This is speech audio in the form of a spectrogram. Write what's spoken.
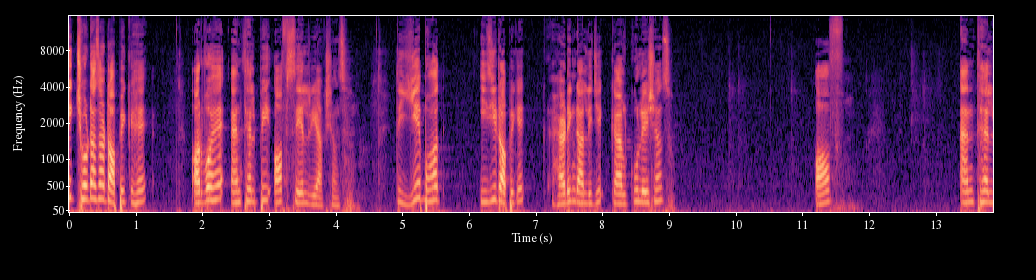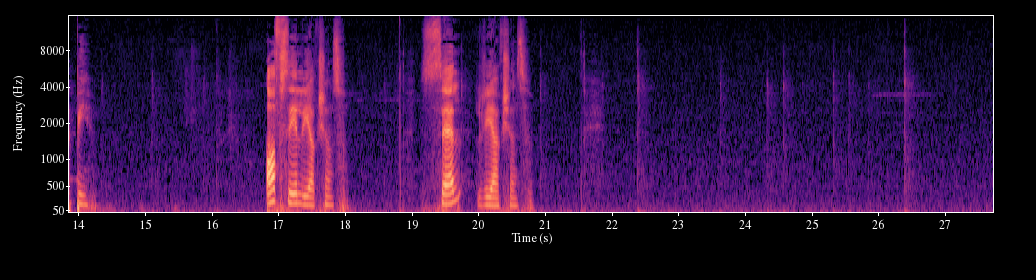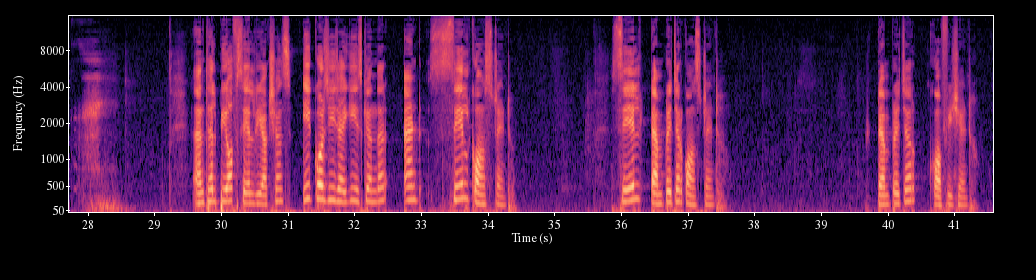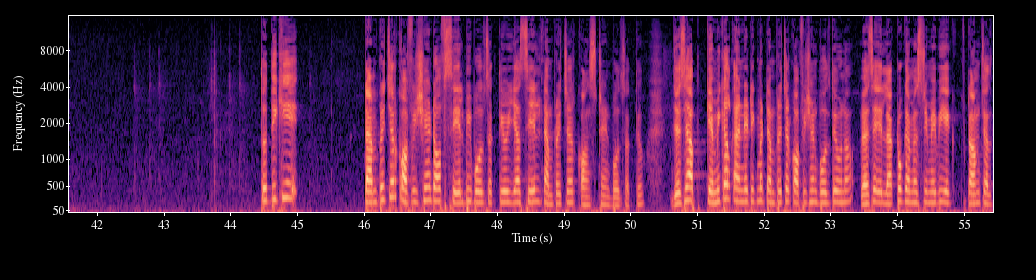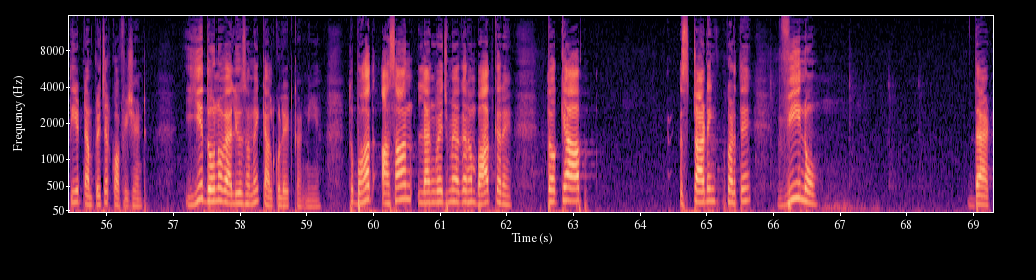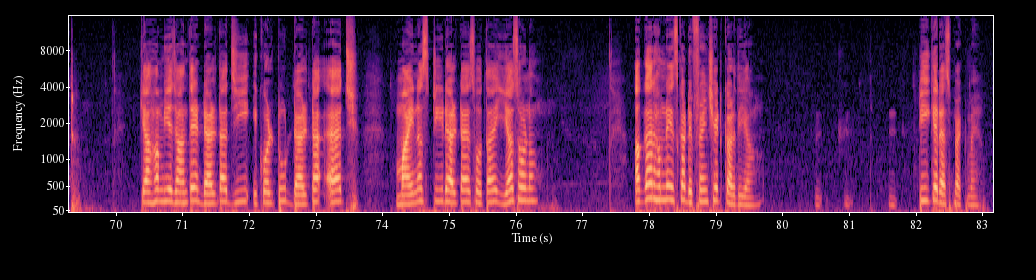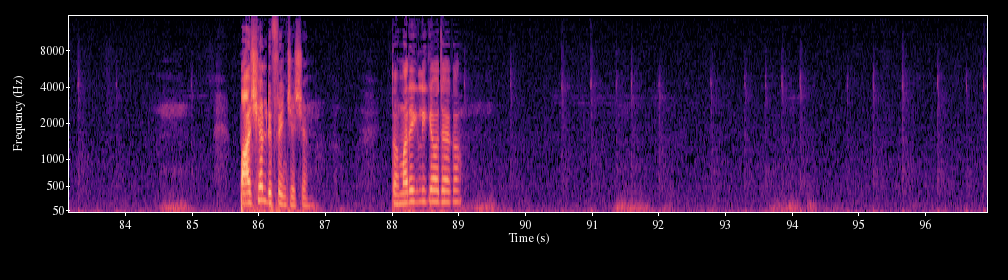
एक छोटा सा टॉपिक है और वो है एंथेल्पी ऑफ़ सेल रिएक्शंस तो ये बहुत इजी टॉपिक है। हेडिंग डाल लीजिए। Calculations of enthalpy of cell reactions cell reactions enthalpy of cell reactions, एक और चीज़ आएगी इसके अंदर and cell constant cell temperature constant temperature coefficient तो देखिए टेम्परेचर कॉफिशिएंट ऑफ़ सेल भी बोल सकते हो या सेल टेम्परेचर कांस्टेंट बोल सकते हो। जैसे आप केमिकल काइनेटिक में टेम्परेचर कॉफिशिएंट बोलते हो ना, वैसे इलेक्ट्रोकेमिस्ट्री में भी एक टर्म चलती है टेम्परेचर कॉफिशिएंट ये दोनों वैल्यूज़ हमें कैलकुलेट करनी है। तो बहुत आसान लैंग्वेज में अगर हम बात करें तो क्या आप स्टार्टिंग करते हैं? वी नो दैट क्या हम ये जानते हैं? Delta G equal to delta H minus T delta S होता है? यस और नो अगर हमने इसका डिफ्रेंशिएट कर दिया टी के रेस्पेक्ट में पार्शियल डिफ्रेंशिएशन तो हमारे लिए क्या हो जाएगा?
